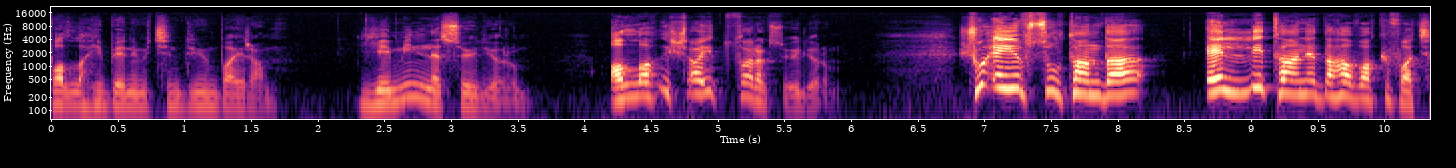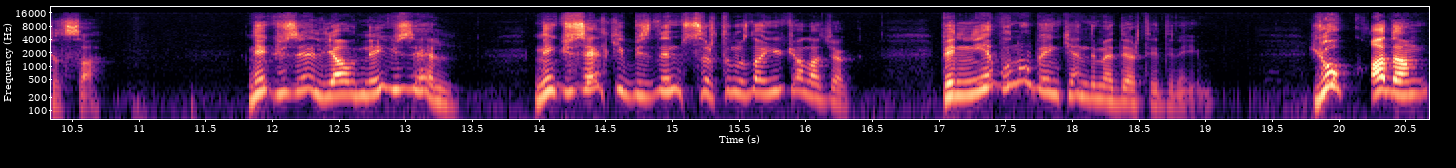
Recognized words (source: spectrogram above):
Vallahi benim için düğün bayram. Yeminle söylüyorum. Allah'ı şahit tutarak söylüyorum. Şu Eyüp Sultan'da 50 tane daha vakıf açılsa. Ne güzel ya ne güzel. Ne güzel ki bizden sırtımızdan yük alacak. Ben niye bunu ben kendime dert edineyim? Yok adam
